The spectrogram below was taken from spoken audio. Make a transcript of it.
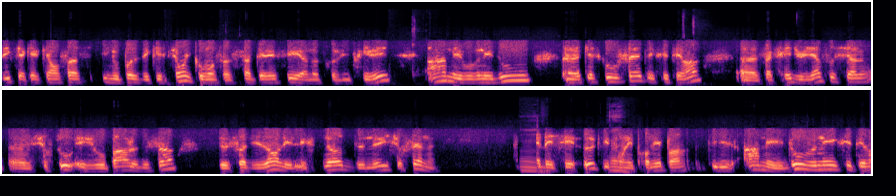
dès qu'il y a quelqu'un en face, il nous pose des questions, il commence à s'intéresser à notre vie privée. Ah, mais vous venez d'où? Euh, Qu'est-ce que vous faites? Etc. Euh, ça crée du lien social, euh, surtout, et je vous parle de ça, de soi-disant les, les snobs de Neuilly-sur-Seine. Eh ben, c'est eux qui font les premiers pas, qui disent ah mais d'où vous venez? etc.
